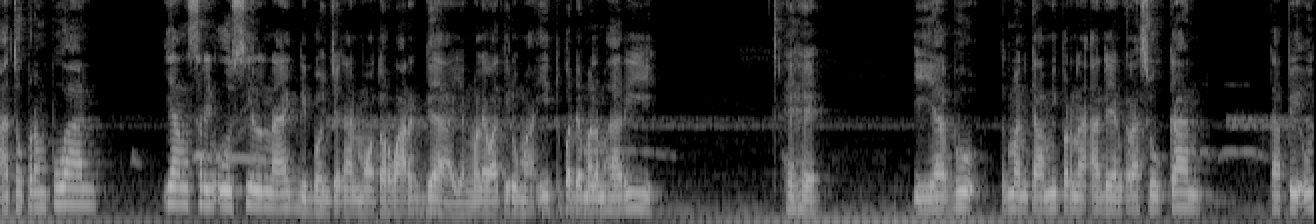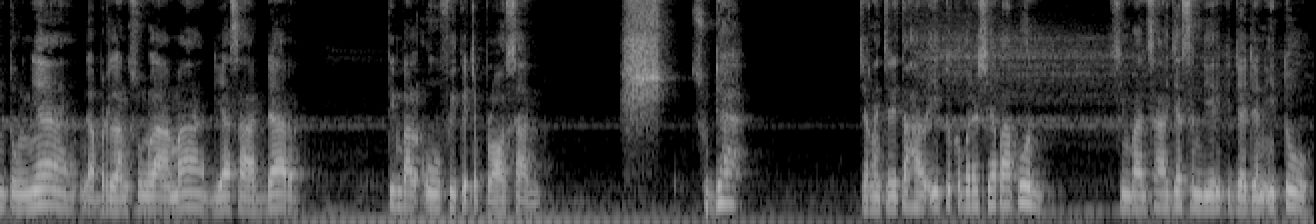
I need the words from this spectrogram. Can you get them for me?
atau perempuan yang sering usil naik di boncengan motor warga yang melewati rumah itu pada malam hari. Hehe, iya bu, teman kami pernah ada yang kerasukan, tapi untungnya nggak berlangsung lama dia sadar. Timbal Ufi keceplosan. Shh, sudah. Jangan cerita hal itu kepada siapa pun. Simpan saja sendiri kejadian itu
